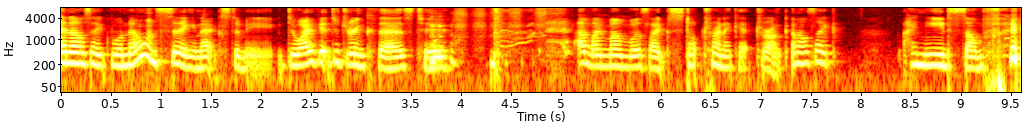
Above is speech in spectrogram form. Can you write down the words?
and I was like, well, no one's sitting next to me. Do I get to drink theirs too? and my mum was like, stop trying to get drunk. And I was like, I need something.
